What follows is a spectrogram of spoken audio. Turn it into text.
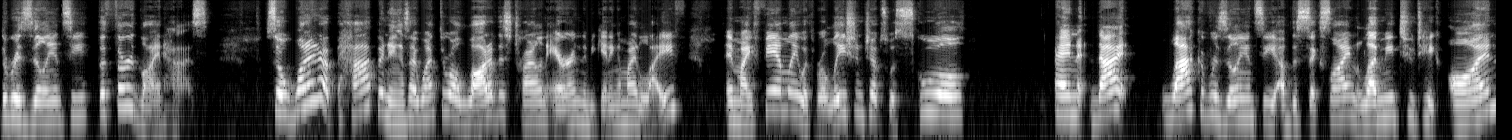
the resiliency the third line has. So, what ended up happening is I went through a lot of this trial and error in the beginning of my life, in my family, with relationships, with school. And that lack of resiliency of the sixth line led me to take on,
